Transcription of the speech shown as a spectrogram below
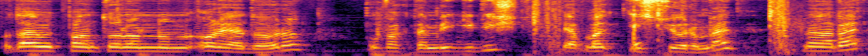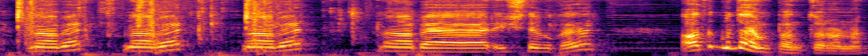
O Diamond pantolonunun oraya doğru ufaktan bir gidiş yapmak istiyorum ben. Ne haber? Ne haber? Ne haber? Ne haber? Ne haber? İşte bu kadar. Aldık mı Diamond pantolonu?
